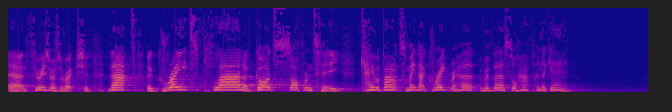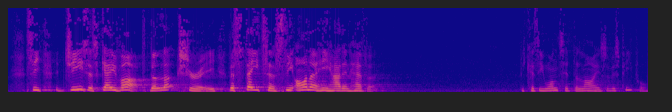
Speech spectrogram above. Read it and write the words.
um, through his resurrection, that a great plan of God's sovereignty came about to make that great re- reversal happen again. See, Jesus gave up the luxury, the status, the honor he had in heaven because he wanted the lives of his people.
